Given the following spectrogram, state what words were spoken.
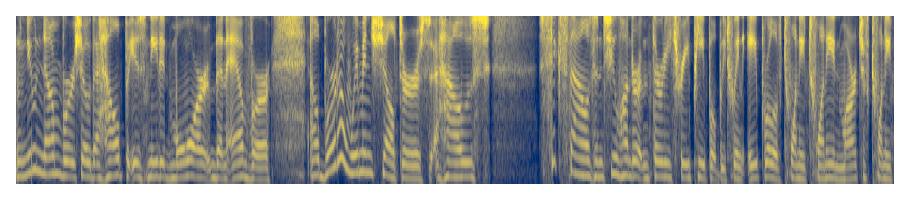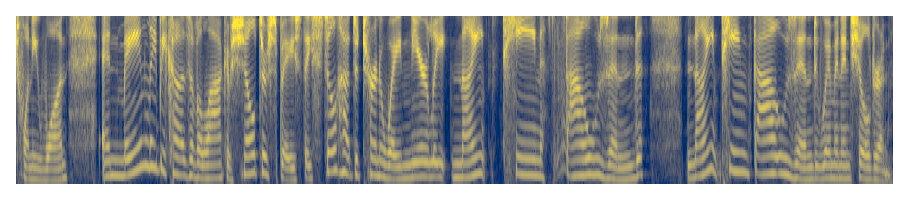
new numbers show the help is needed more than ever. Alberta women's shelters housed 6,233 people between April of 2020 and March of 2021. And mainly because of a lack of shelter space, they still had to turn away nearly 19,000 19,000 women and children.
